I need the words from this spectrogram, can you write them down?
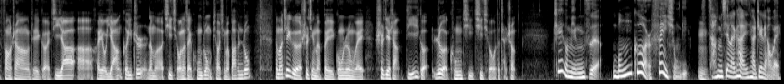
放上这个鸡鸭啊，还有羊各一只，那么气球呢在空中飘行了八分钟。那么这个事情呢，被公认为世界上第一个热空气。气球的产生，这个名字蒙戈尔费兄弟。嗯，咱们先来看一下这两位。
